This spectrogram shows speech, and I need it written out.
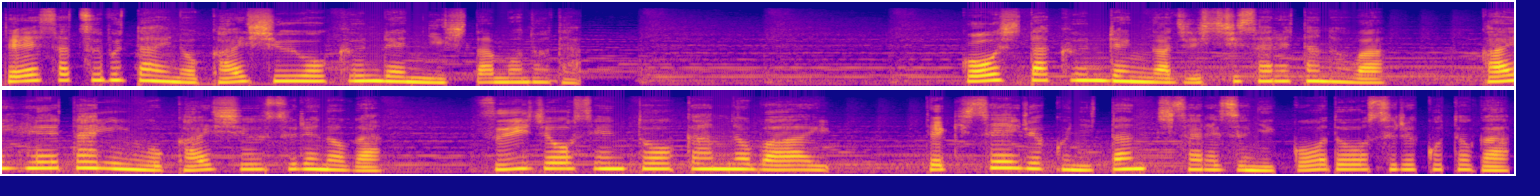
偵察部隊の回収を訓練にしたものだ。こうした訓練が実施されたのは、海兵隊員を回収するのが、水上戦闘艦の場合、敵勢力に探知されずに行動することが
